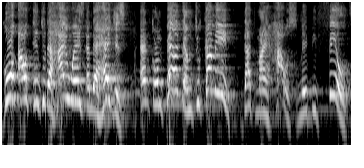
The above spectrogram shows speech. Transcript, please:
Go out into the highways and the hedges and compel them to come in, that my house may be filled.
